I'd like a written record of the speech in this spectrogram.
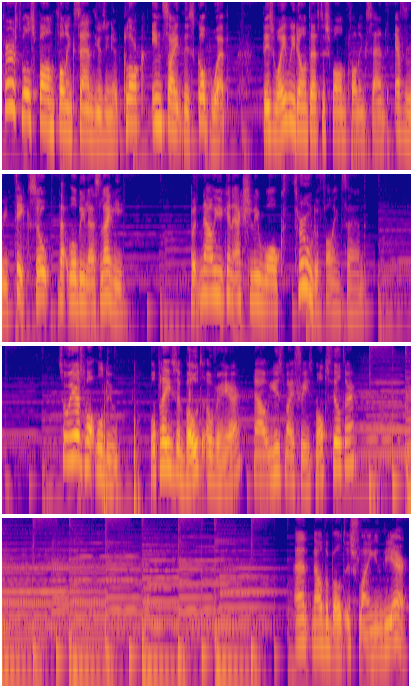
First we'll spawn falling sand using a clock inside this cobweb. This way we don't have to spawn falling sand every tick, so that will be less laggy. But now you can actually walk through the falling sand. So here's what we'll do. We'll place a boat over here. Now use my freeze mobs filter. And now the boat is flying in the air.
